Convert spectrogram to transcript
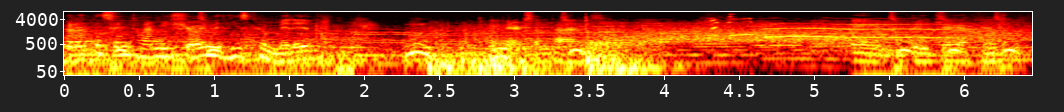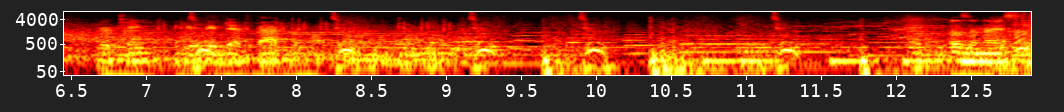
but at the same time, he's showing that he's committed in there sometimes. And the JF and approaching, make your wave dash back to punch. That was a nice one.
